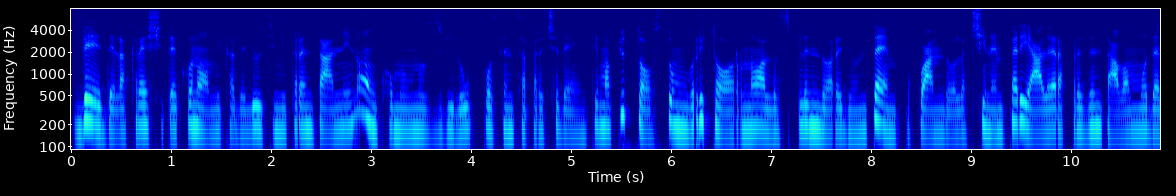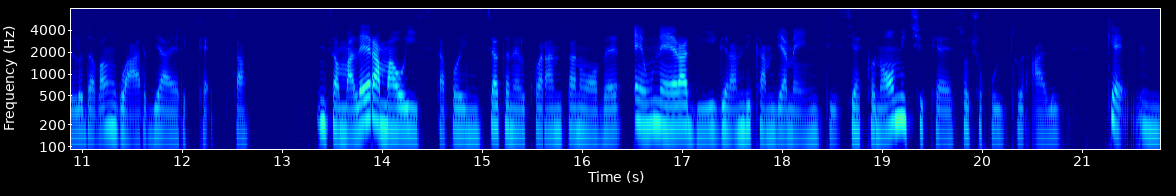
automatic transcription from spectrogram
vede la crescita economica degli ultimi trent'anni non come uno sviluppo senza precedenti, ma piuttosto un ritorno allo splendore di un tempo, quando la Cina imperiale rappresentava un modello d'avanguardia e ricchezza. Insomma, l'era maoista, poi iniziata nel 49, è un'era di grandi cambiamenti, sia economici che socioculturali che mm,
